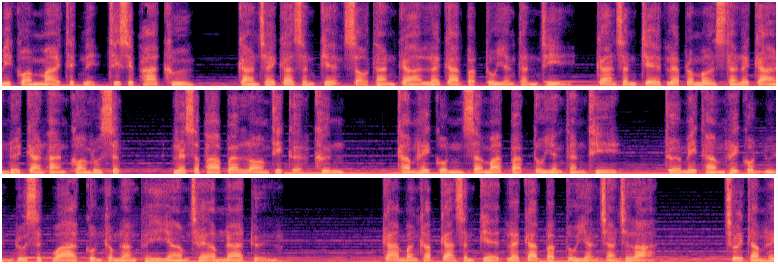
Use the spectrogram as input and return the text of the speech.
มีความหมายเทคนิคที่ 15 คือ การใช้การสังเกตสอบฐานการและการปรับตัวอย่างทันที การสังเกตและประเมินสถานการณ์โดยการอ่านความรู้สึก และสภาพแวดล้อมที่เกิดขึ้นทำให้คุณสามารถปรับตัวอย่างทันทีโดยไม่ทำให้คนอื่นรู้สึกว่าคุณกำลังพยายามใช้อำนาจหรือการบังคับการสังเกตและการปรับตัวอย่างชาญฉลาด ช่วยทำให้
